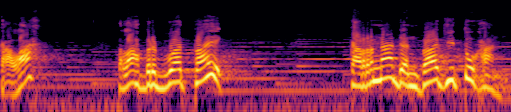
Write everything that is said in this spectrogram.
kalah, telah berbuat baik karena dan bagi Tuhan.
